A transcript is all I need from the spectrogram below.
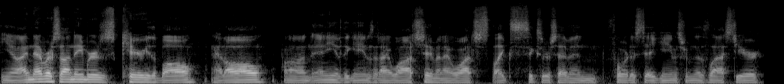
You know, I never saw Nabers carry the ball at all on any of the games that I watched him, and I watched like six or seven Florida State games from this last year.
